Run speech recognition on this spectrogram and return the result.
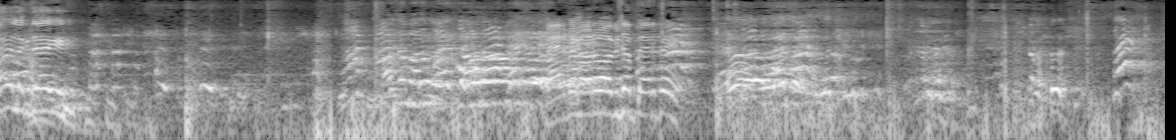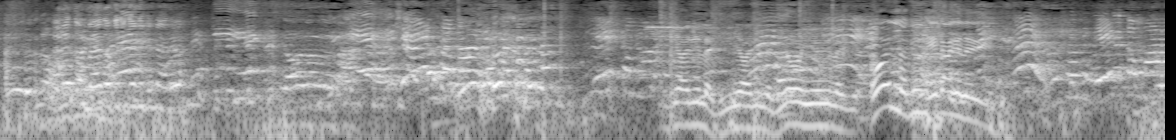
अरे लग जाएगी। पैर पे मारो अभी सब पैर पे। ये वाली लगी ये वाली लगी ओ ये भी लगी। ओ लगी। हेट आगे लगी। एक तो मार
